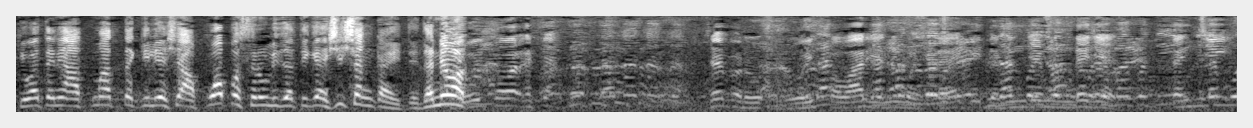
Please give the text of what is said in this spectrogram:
किंवा त्याने आत्महत्या केली अशी अफवा पसरवली जाते की अशी शंका येते धन्यवाद. रोहित पवार यांनी म्हटलंय की धनंजय मुंडे जे त्यांची तो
